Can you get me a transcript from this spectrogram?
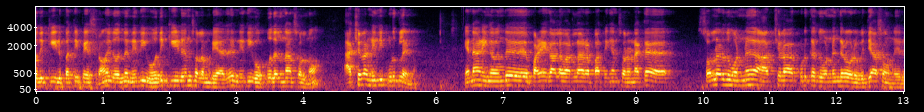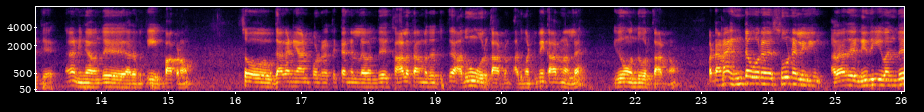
ஒதுக்கீடு பற்றி பேசுகிறோம் இது வந்து நிதி ஒதுக்கீடுன்னு சொல்ல முடியாது. நிதி ஒப்புதல் தான் சொல்லணும். ஆக்சுவலாக நிதி கொடுக்கல இன்னும். ஏன்னா நீங்கள் வந்து பழைய கால வரலாறை பார்த்தீங்கன்னு சொன்னாக்க சொல்கிறது ஒன்று ஆக்சுவலாக கொடுக்கறது ஒன்றுங்கிற ஒரு வித்தியாசம் ஒன்று இருக்குது நீங்கள் வந்து அதை பற்றி பார்க்கணும். ஸோ ககன்யான் போன்ற திட்டங்களில் வந்து காலதாமதத்துக்கு அதுவும் ஒரு காரணம். அது மட்டுமே காரணம் இல்லை. இதுவும் வந்து ஒரு காரணம். பட் ஆனால் இந்த ஒரு சூழ்நிலையிலும் அதாவது நிதி வந்து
